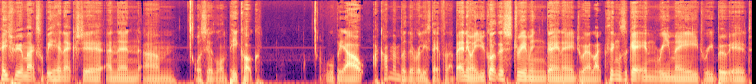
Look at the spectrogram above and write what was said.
HBO Max will be here next year, and then um, what's the other one? Peacock will be out. I can't remember the release date for that, but anyway, you've got this streaming day and age where like things are getting remade, rebooted.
